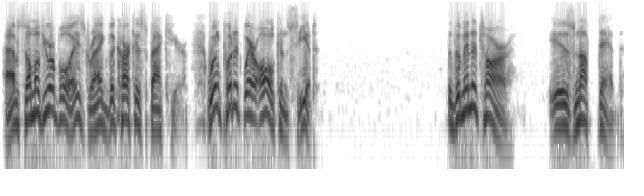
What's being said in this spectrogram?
"'Have some of your boys drag the carcass back here. We'll put it where all can see it.' The Minotaur is not dead.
